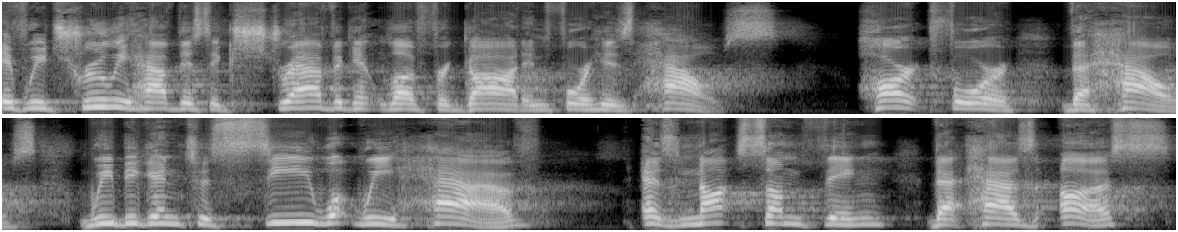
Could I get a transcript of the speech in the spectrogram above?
if we truly have this extravagant love for God and for his house, heart for the house, we begin to see what we have as not something that has us,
